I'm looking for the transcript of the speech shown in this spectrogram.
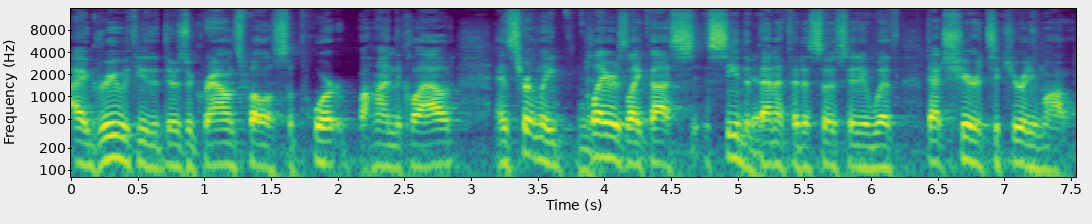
I agree with you that there's a groundswell of support behind the cloud. And certainly players like us see the benefit associated with that shared security model.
